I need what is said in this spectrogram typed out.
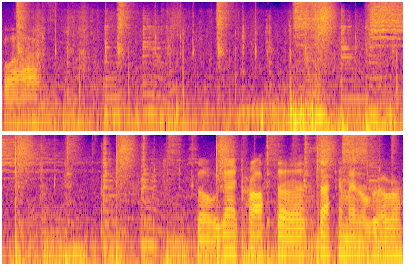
Glass. So we're gonna cross the Sacramento River.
